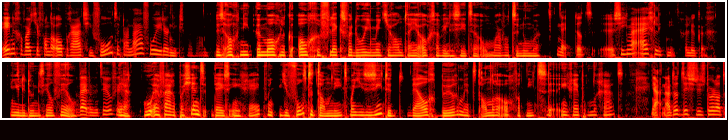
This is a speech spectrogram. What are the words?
enige wat je van de operatie voelt. En daarna voel je er niks meer van. Dus ook niet een mogelijke oogreflex waardoor je met je hand aan je oog zou willen zitten, om maar wat te noemen. Nee, dat uh, zien we eigenlijk niet, gelukkig. En jullie doen het heel veel. Wij doen het heel veel. Ja. Hoe ervaren patiënten deze ingreep? Want je voelt het dan niet, maar je ziet het wel gebeuren met het andere oog wat niet de ingreep ondergaat. Ja, nou dat is dus doordat,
